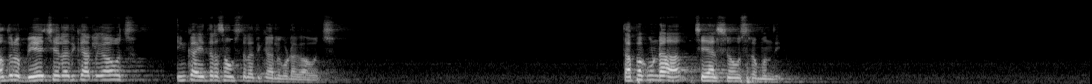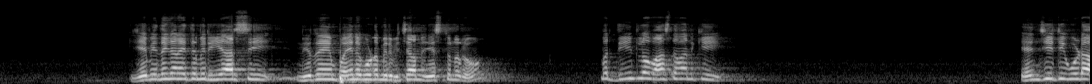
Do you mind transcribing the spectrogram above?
అందులో బిహెచ్ఎల్ అధికారులు కావచ్చు ఇంకా ఇతర సంస్థల అధికారులు కూడా కావచ్చు. తప్పకుండా చేయాల్సిన అవసరం ఉంది. ఏ విధంగానైతే మీరు ఈఆర్సీ నిర్ణయం పైన కూడా మీరు విచారణ చేస్తున్నారో మరి దీంట్లో వాస్తవానికి ఎన్జీటీ కూడా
